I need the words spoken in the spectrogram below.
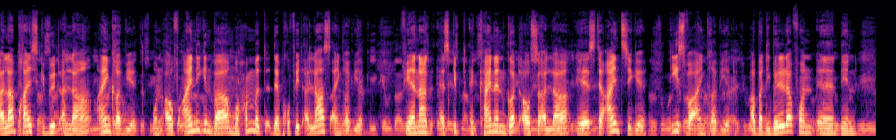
Allah Preis gebührt Allah eingraviert und auf einigen war Muhammad, der Prophet Allahs, eingraviert. Ferner, es gibt keinen Gott außer Allah, er ist der Einzige. Dies war eingraviert. Aber die Bilder von äh, den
